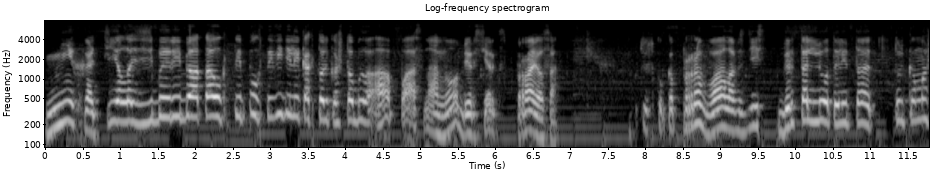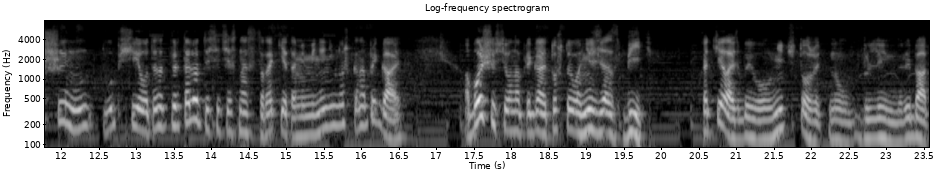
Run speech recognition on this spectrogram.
не хотелось бы, ребята. Ух ты, пух, ты видели, как только что было опасно, но Берсерк справился. Ты, сколько провалов здесь. Вертолеты летают, столько машин. Ну, вообще, вот этот вертолет, если честно, с ракетами меня немножко напрягает. А больше всего напрягает то, что его нельзя сбить. Хотелось бы его уничтожить. Ну, блин, ребят,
